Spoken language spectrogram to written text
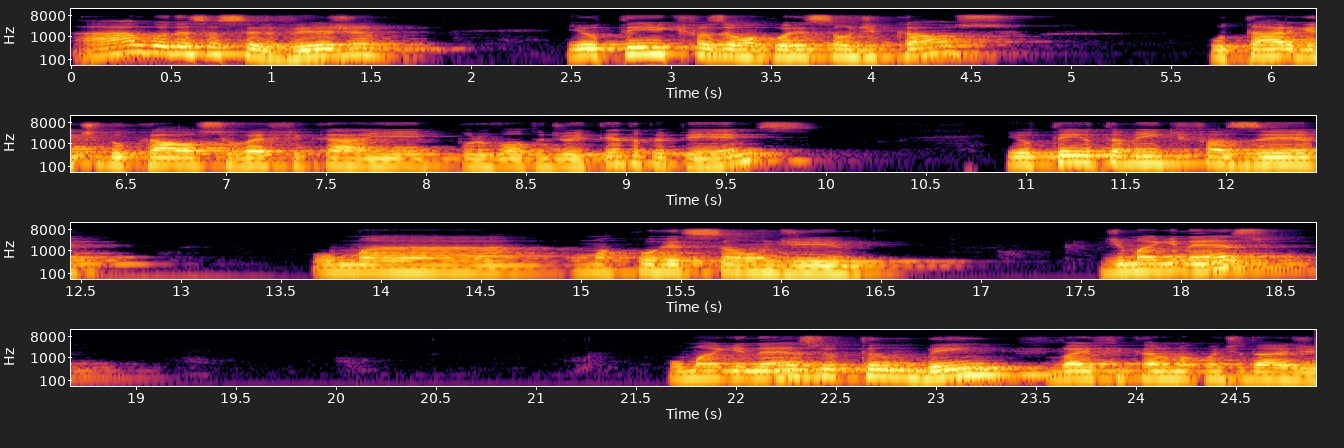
a água dessa cerveja, eu tenho que fazer uma correção de cálcio. O target do cálcio vai ficar aí por volta de 80 ppm. Eu tenho também que fazer uma, uma correção de, de magnésio. O magnésio também vai ficar uma quantidade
